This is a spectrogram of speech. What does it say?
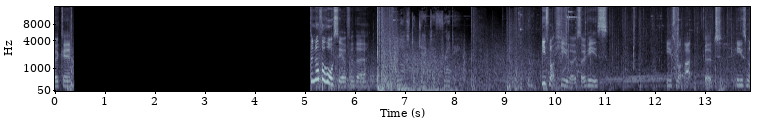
Okay. There's another horsey over there. Lost objective Freddy. He's not Hugh though, so he's he's not that good. He's not.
